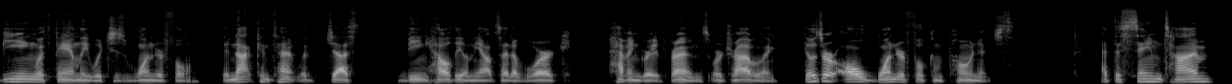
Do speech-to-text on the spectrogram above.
being with family, which is wonderful. They're not content with just being healthy on the outside of work, having great friends, or traveling. Those are all wonderful components. At the same time,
